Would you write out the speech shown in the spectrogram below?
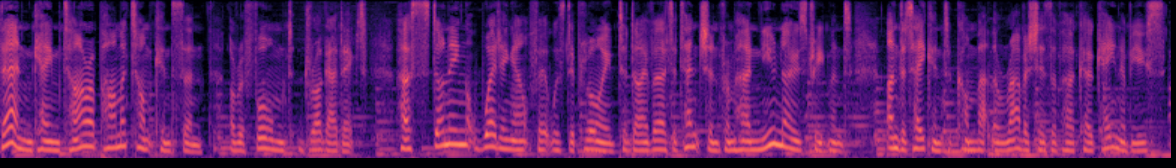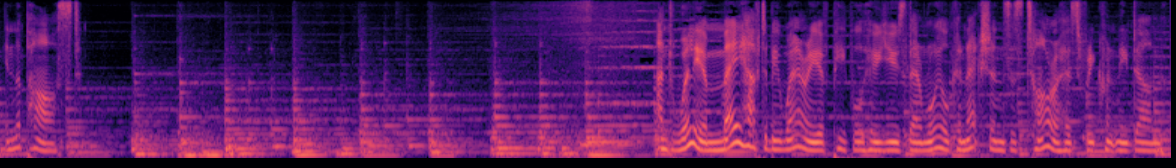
Then came Tara Palmer Tomkinson, a reformed drug addict. Her stunning wedding outfit was deployed to divert attention from her new nose treatment, undertaken to combat the ravages of her cocaine abuse in the past. And William may have to be wary of people who use their royal connections as Tara has frequently done.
